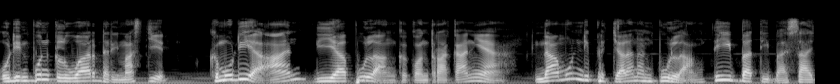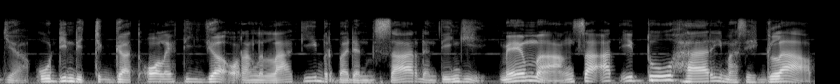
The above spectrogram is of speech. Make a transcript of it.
Udin pun keluar dari masjid. Kemudian dia pulang ke kontrakannya. Namun di perjalanan pulang, tiba-tiba saja Udin dicegat oleh tiga orang lelaki berbadan besar dan tinggi. Memang saat itu hari masih gelap,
